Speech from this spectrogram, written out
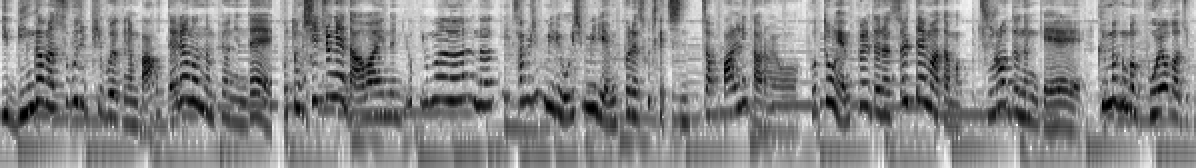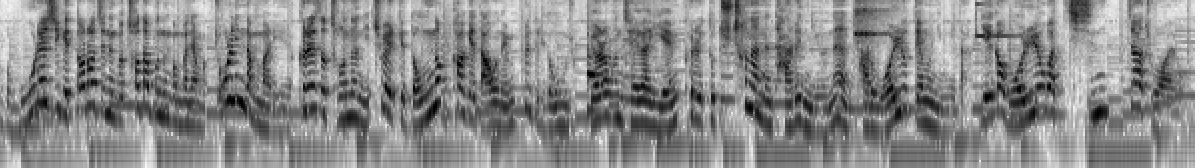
이 민감한 수부지 피부에 그냥 마구 때려넣는 편인데 보통 시중에 나와 있는 요- 요만한 30ml, 50ml 앰플은 솔직히 진짜 빨리 달아요. 보통 앰플들은 쓸 때마다 막 줄어드는 게 금방금방 보여가지고 막 모래시계 떨어지는 거 쳐다보는 것 마냥 막 쫄린단 말이에요. 그래서 저는 애초에 이렇게 넉넉하게 나온 앰플들이 너무 좋아요. 여러분 제가 이 앰플을 또 추천하는 다른 이유는 바로 원료 때문입니다. 얘가 원료가 진짜 좋아요.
